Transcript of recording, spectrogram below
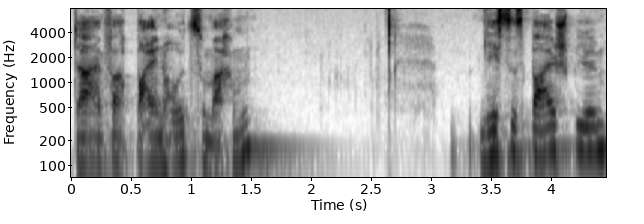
da einfach Buy Hold zu machen. Nächstes Beispiel.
